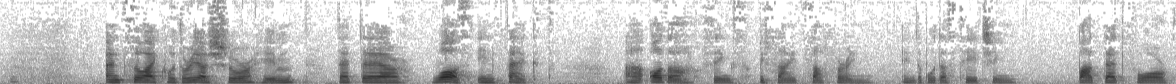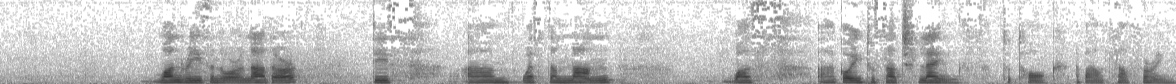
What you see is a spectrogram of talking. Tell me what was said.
and so I could reassure him that there was, in fact, uh, other things besides suffering in the Buddha's teaching, but that for one reason or another, this um, Western nun was uh, going to such lengths to talk about suffering.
